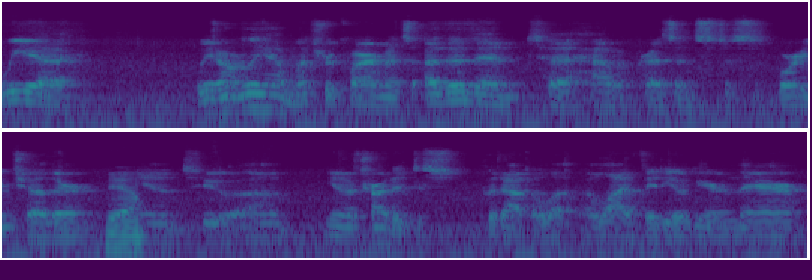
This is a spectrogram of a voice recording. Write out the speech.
we uh, we don't really have much requirements other than to have a presence to support each other Yeah. and to um, you know try to just put out a, li- a live video here and there,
